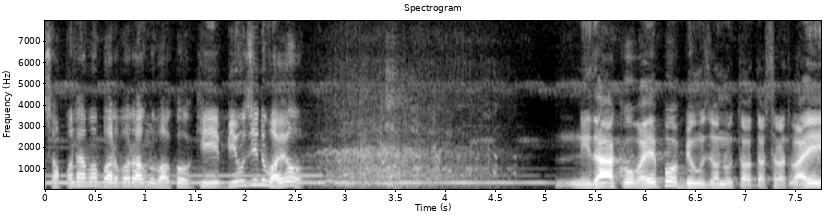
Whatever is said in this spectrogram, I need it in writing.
सपनामा बर्बर आउनु भएको कि बिउजिनु भयो? निदाको भए पो बिउजनु त दशरथ भाइ।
